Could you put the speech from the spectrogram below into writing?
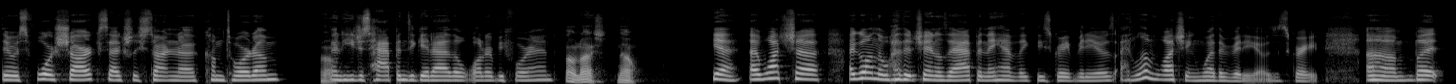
there was four sharks actually starting to come toward him Oh. and he just happened to get out of the water beforehand. Oh, nice. No, Yeah, I watch uh I go on the Weather Channel's app and they have like these great videos. I love watching weather videos. It's great. Um but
